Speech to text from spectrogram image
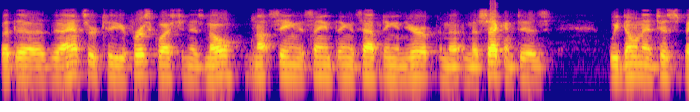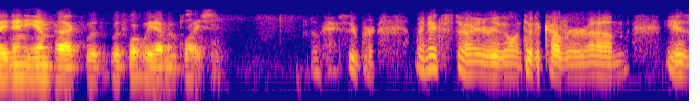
But the the answer to your first question is no, not seeing the same thing that's happening in Europe. And the second is we don't anticipate any impact with what we have in place. Okay, super. My next uh, area that I wanted to cover um, is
